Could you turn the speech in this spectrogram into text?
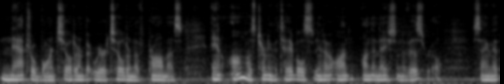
natural born children, but we're children of promise, and almost turning the tables, you know, on on the nation of Israel, saying that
